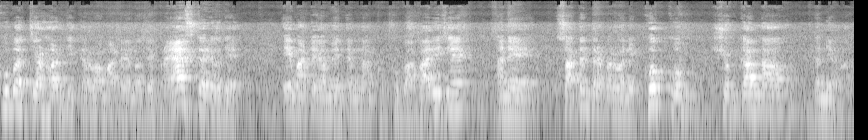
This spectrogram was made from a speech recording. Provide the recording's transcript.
ખૂબ જ ઝળહળતી કરવા માટેનો જે પ્રયાસ કર્યો છે, એ માટે અમે તેમના ખૂબ ખૂબ આભારી છે અને સ્વાતંત્ર્ય પર્વની ખૂબ ખૂબ શુભકામનાઓ, ધન્યવાદ.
